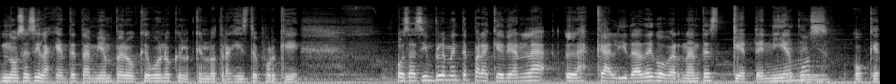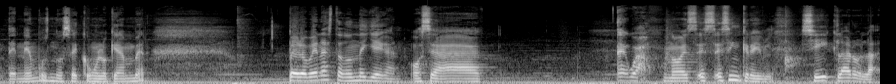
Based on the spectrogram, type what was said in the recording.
no sé si la gente también, pero qué bueno que lo, que lo trajiste porque, o sea, simplemente para que vean la, la calidad de gobernantes que teníamos o que tenemos, no sé cómo lo quieran ver. Pero ven hasta dónde llegan. O sea, wow, eh, no, es, es, increíble. Sí, claro, la,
